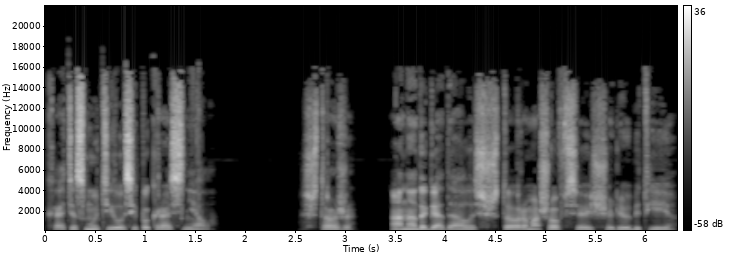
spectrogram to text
Катя смутилась и покраснела. Что же, она догадалась, что Ромашов все еще любит ее?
